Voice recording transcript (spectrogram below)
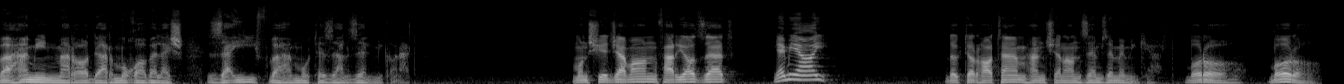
و همین مرا در مقابلش ضعیف و متزلزل می کند منشی جوان فریاد زد نمیای؟ دکتر حاتم همچنان زمزمه می کرد برو برو.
